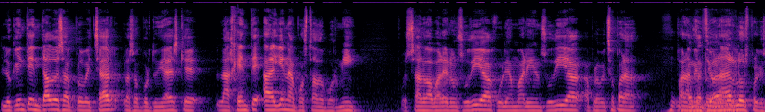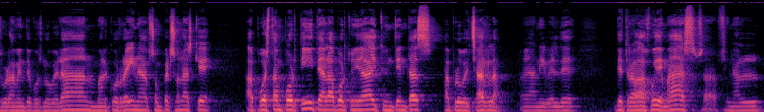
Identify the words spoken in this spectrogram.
lo que he intentado es aprovechar las oportunidades que la gente, alguien ha apostado por mí. Pues Salva Valero en su día, Julián Marín en su día, aprovecho para, para mencionarlos porque seguramente pues lo verán, Marco Reina, son personas que apuestan por ti, te dan la oportunidad y tú intentas aprovecharla eh, a nivel de, de, trabajo y demás. O sea, al final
